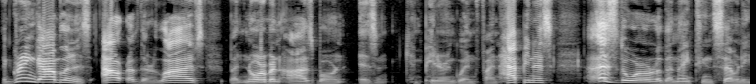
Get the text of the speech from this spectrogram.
The Green Goblin is out of their lives, but Norman Osborn isn't. Can Peter and Gwen find happiness as the world of the 1970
